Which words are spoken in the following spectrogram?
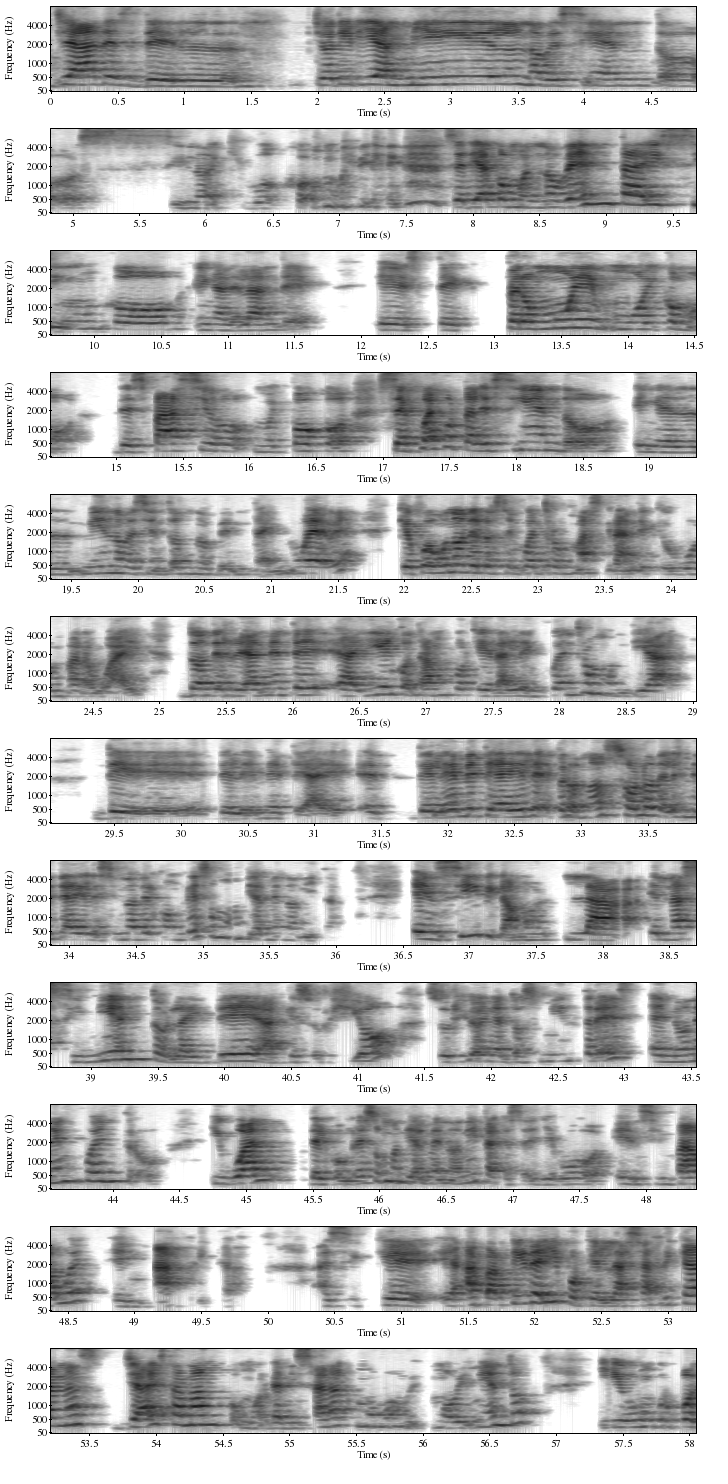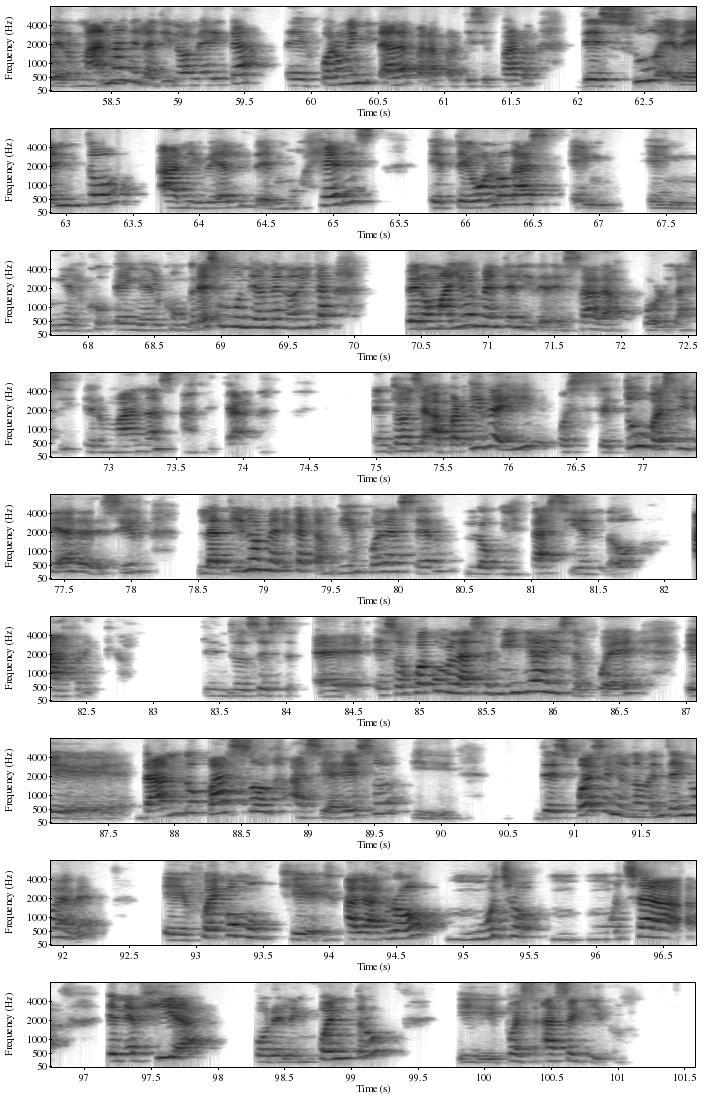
ya desde el, yo diría, 1900, si no equivoco muy bien, sería como 95 en adelante, este, pero muy, muy como despacio, muy poco, se fue fortaleciendo en el 1999, que fue uno de los encuentros más grandes que hubo en Paraguay, donde realmente ahí encontramos porque era el encuentro mundial de, del, MTAL, eh, del MTAL, pero no solo del MTAL, sino del Congreso Mundial Menonita. En sí, digamos, la, el nacimiento, la idea que surgió, surgió en el 2003 en un encuentro igual del Congreso Mundial Menonita que se llevó en Zimbabue, en África. Así que eh, a partir de ahí, porque las africanas ya estaban como organizadas como movimiento y un grupo de hermanas de Latinoamérica eh, fueron invitadas para participar de su evento a nivel de mujeres eh, teólogas en, en, el, en el Congreso Mundial Menonita, pero mayormente lideradas por las hermanas africanas. Entonces, a partir de ahí, pues se tuvo esa idea de decir, Latinoamérica también puede hacer lo que está haciendo África. Entonces, eh, eso fue como la semilla y se fue eh, dando pasos hacia eso y después en el 99 eh, fue como que agarró mucho, mucha energía por el encuentro y pues ha seguido.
